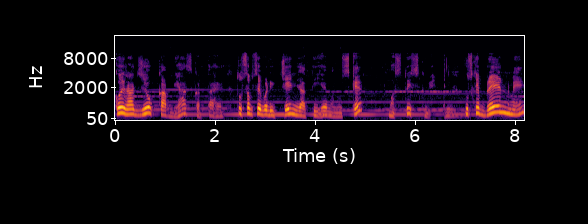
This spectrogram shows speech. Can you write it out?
कोई राजयोग का अभ्यास करता है तो सबसे बड़ी चेंज आती है मनुष्य के मस्तिष्क में उसके ब्रेन में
